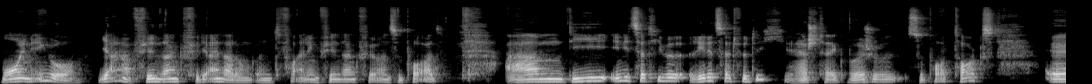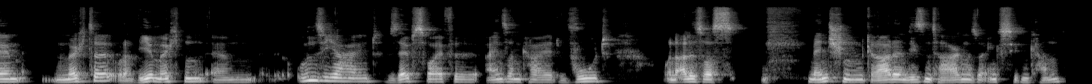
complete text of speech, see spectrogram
Moin Ingo. Ja, vielen Dank für die Einladung und vor allen Dingen vielen Dank für euren Support. Ähm, die Initiative Redezeit für dich, Hashtag Virtual Support Talks, ähm, möchte oder wir möchten ähm, Unsicherheit, Selbstzweifel, Einsamkeit, Wut und alles, was Menschen gerade in diesen Tagen so ängstigen kann,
